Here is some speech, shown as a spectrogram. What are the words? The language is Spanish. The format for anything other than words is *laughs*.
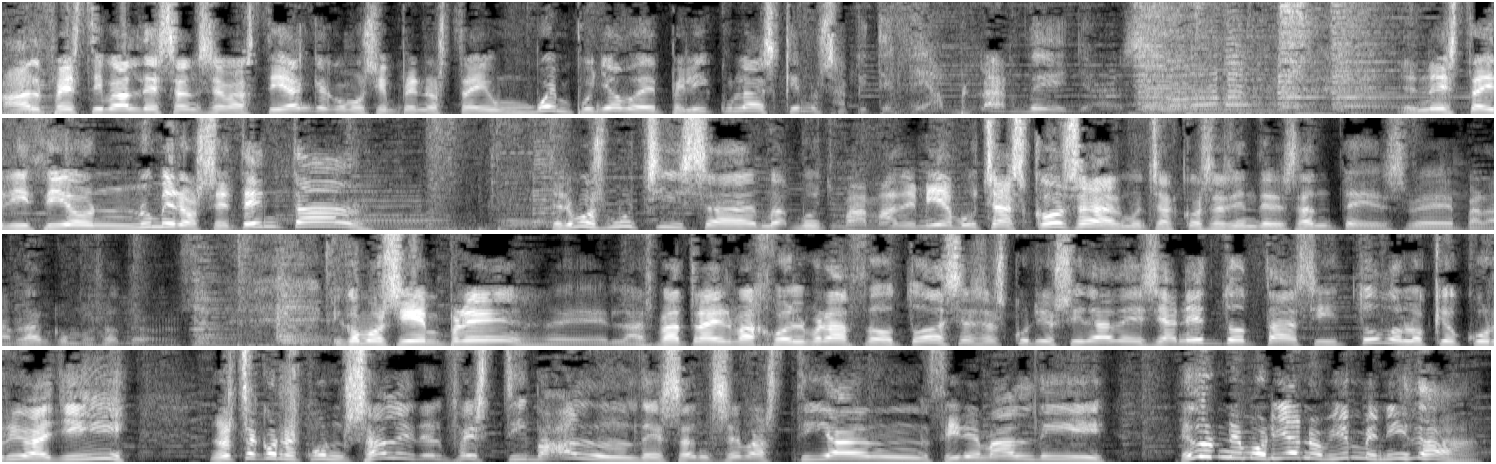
al Festival de San Sebastián, que como siempre nos trae un buen puñado de películas que nos apetece hablar de ellas. En esta edición número 70 tenemos muchísimas, madre mía, muchas cosas, muchas cosas interesantes eh, para hablar con vosotros. Y como siempre, eh, las va a traer bajo el brazo todas esas curiosidades y anécdotas y todo lo que ocurrió allí. Nuestra corresponsal en el Festival de San Sebastián, Cinemaldi, Edurne Moriano, bienvenida.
